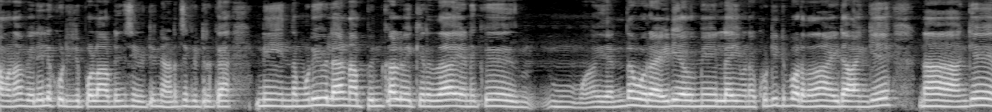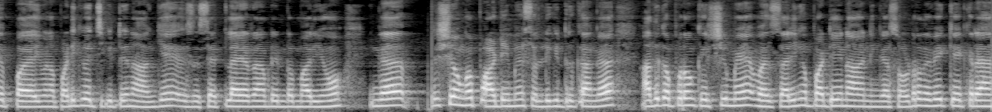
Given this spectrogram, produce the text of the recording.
அவனை வெளியில் கூட்டிகிட்டு போகலாம் அப்படின்னு சொல்லிட்டு நினச்சிக்கிட்டு இருக்கேன். நீ இந்த முடிவில் நான் பின்கால் வைக்கிறதா எனக்கு எந்த ஒரு ஐடியாவுமே இல்லை. இவனை கூட்டிகிட்டு போகிறதா தான் ஐடியா அங்கேயே நான் அங்கேயே ப இவனை படிக்க வச்சுக்கிட்டு நான் அங்கேயே செட்டில் ஆகிடுறேன் அப்படின்ற மாதிரியும் இங்கே கிறிஷ் அவங்க பாட்டியுமே சொல்லிக்கிட்டு இருக்காங்க. அதுக்கப்புறம் கிறிஷுமே "வ- சரிங்க பாட்டி நான் நீங்கள் சொல்கிறதவே கேட்குறேன்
